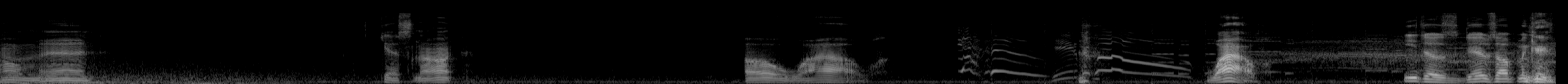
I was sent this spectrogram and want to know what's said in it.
Oh man. Guess not. Oh wow. Here we go! Wow. He just gives up and,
